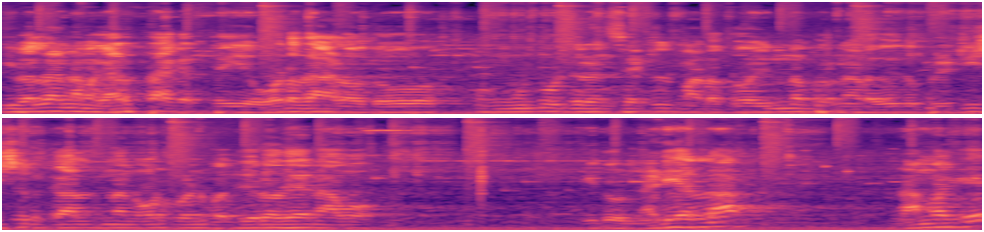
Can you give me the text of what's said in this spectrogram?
ಇವೆಲ್ಲ ನಮಗೆ ಅರ್ಥ ಆಗುತ್ತೆ. ಈ ಒಡೆದಾಡೋದು ಮುಂದೂಡಿದ್ರೆ ಸೆಟಲ್ ಮಾಡೋದು, ಇನ್ನೊಬ್ರು ನಾಡೋದು, ಇದು ಬ್ರಿಟಿಷರ ಕಾಲದಿಂದ ನೋಡ್ಕೊಂಡು ಬಂದಿರೋದೇ ನಾವು. ಇದು ನಡೆಯಲ್ಲ. ನಮಗೆ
